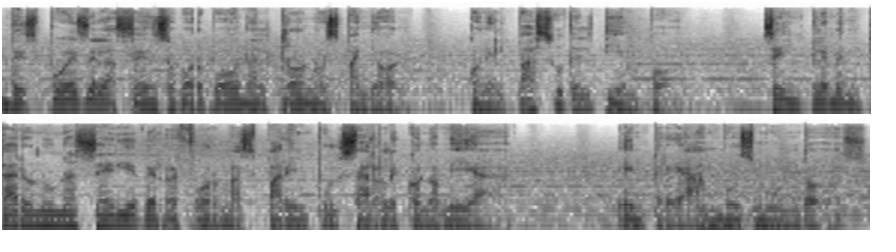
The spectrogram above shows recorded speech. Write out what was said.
Después del ascenso Borbón al trono español, con el paso del tiempo, se implementaron una serie de reformas para impulsar la economía entre ambos mundos.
